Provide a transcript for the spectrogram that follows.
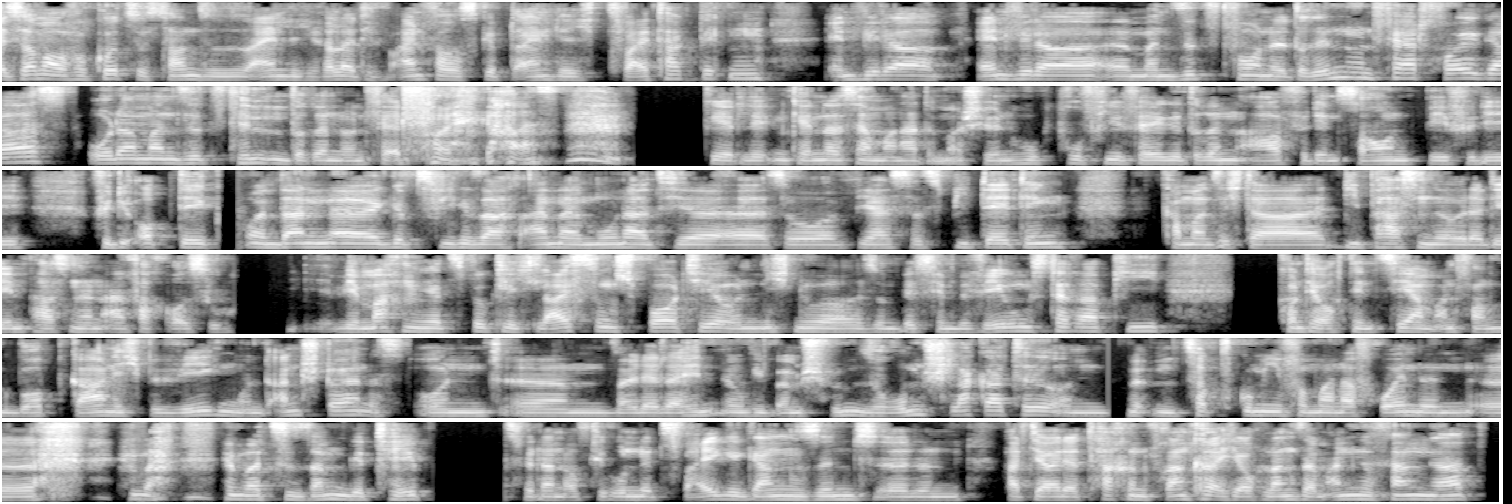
Also ich sag mal, auf der Kurzdistanz ist es eigentlich relativ einfach. Es gibt eigentlich zwei Taktiken. Entweder, entweder äh, man sitzt vorne drin und fährt Vollgas oder man sitzt hinten drin und fährt Vollgas. Triathleten kennen das ja, man hat immer schön Hochprofilfelge drin, A für den Sound, B für die, für die Optik. Und dann äh, gibt's wie gesagt, einmal im Monat hier äh, so, wie heißt das, Speed Dating. Kann man sich da die passende oder den passenden einfach raussuchen. Wir machen jetzt wirklich Leistungssport hier und nicht nur so ein bisschen Bewegungstherapie konnte ja auch den C am Anfang überhaupt gar nicht bewegen und ansteuern. Das, und ähm, weil der da hinten irgendwie beim Schwimmen so rumschlackerte und mit einem Zopfgummi von meiner Freundin äh, immer, immer zusammengetaped. Als wir dann auf die Runde zwei gegangen sind, äh, dann hat ja der Tag in Frankreich auch langsam angefangen gehabt.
